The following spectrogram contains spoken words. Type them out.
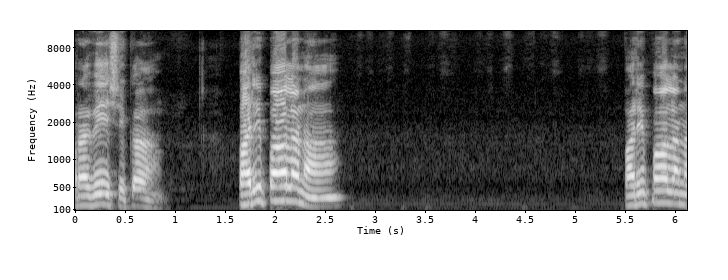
ప్రవేశిక పరిపాలన పరిపాలన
